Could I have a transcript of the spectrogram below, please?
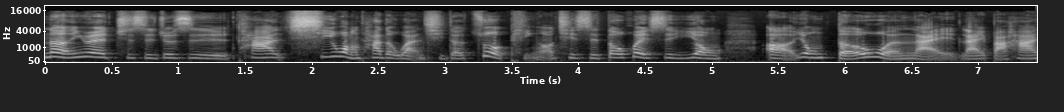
那因为其实就是他希望他的晚期的作品哦，其实都会是用呃用德文来来把它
